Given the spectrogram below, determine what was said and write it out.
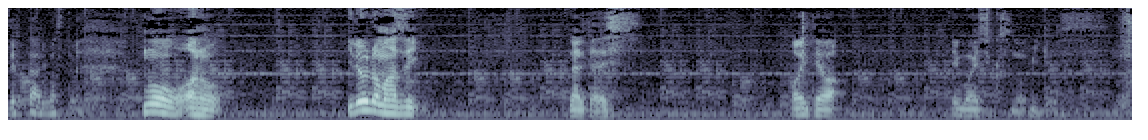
絶対ありますって。もうあのいろいろまずい。成田です。お相手は？MI6 のミケです。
